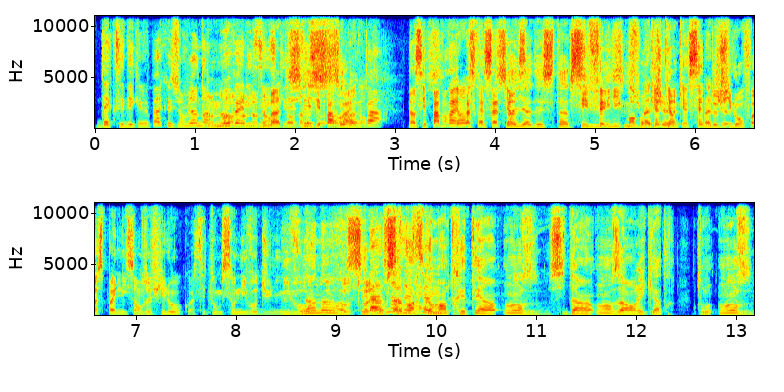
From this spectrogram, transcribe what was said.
d'accéder quelque part que si on vient d'un mauvais non, lycée. non, mais attends, c'est pas pas- Non, c'est pas vrai, Non, parce ça- que ça tient. il y a des stats. C'est fait uniquement pour quelqu'un qui a 7 de philo, fasse pas une licence de philo, quoi. C'est tout. Mais c'est au niveau du niveau. Non, de non, c'est pour savoir comment traiter un 11. Si tu as un 11 à Henri IV, ton 11,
